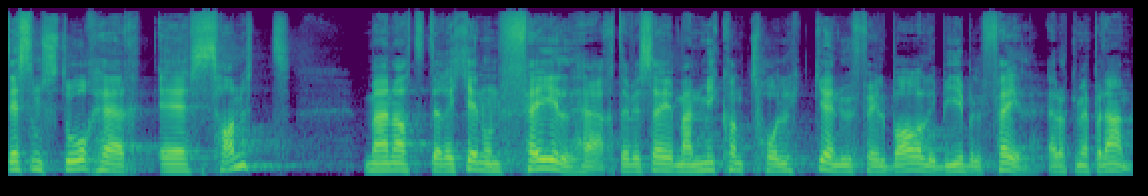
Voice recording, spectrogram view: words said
det som står her, er sant, men at det ikke er noen feil her. Det vil si, men vi kan tolke en ufeilbarlig bibel feil. Er dere med på den?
